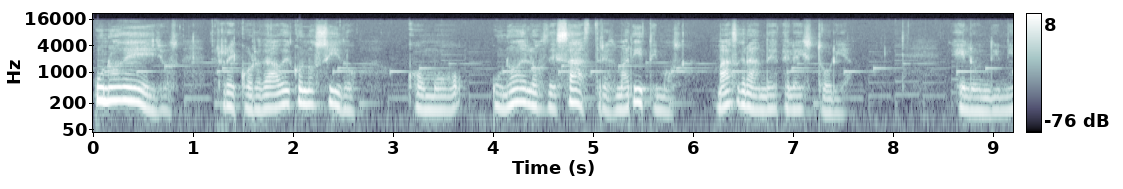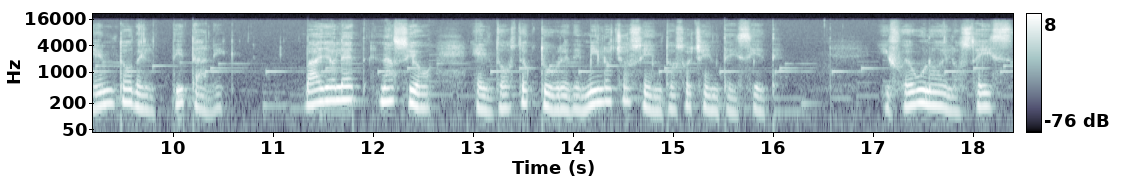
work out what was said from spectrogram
uno de ellos recordado y conocido como uno de los desastres marítimos más grandes de la historia, el hundimiento del Titanic. Violet nació el 2 de octubre de 1887 y fue uno de los seis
